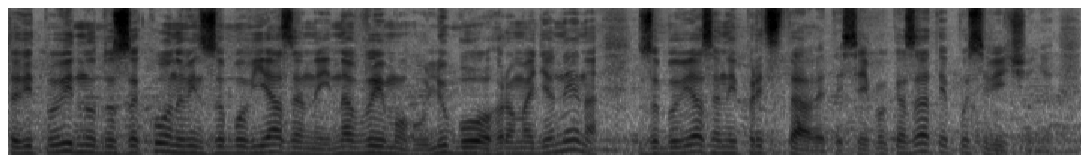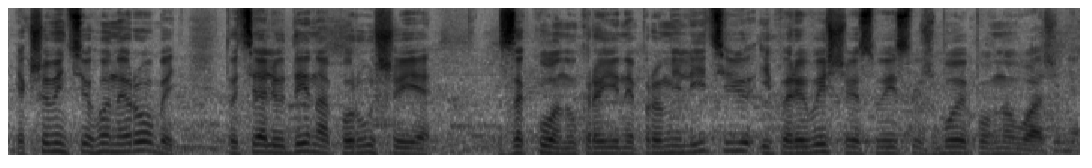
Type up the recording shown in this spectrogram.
то відповідно до закону він зобов'язаний на вимогу любого громадянина зобов'язаний представитися і показати посвідчення. Якщо він цього не робить, то ця людина порушує закон України про міліцію і перевищує свої службові повноваження.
